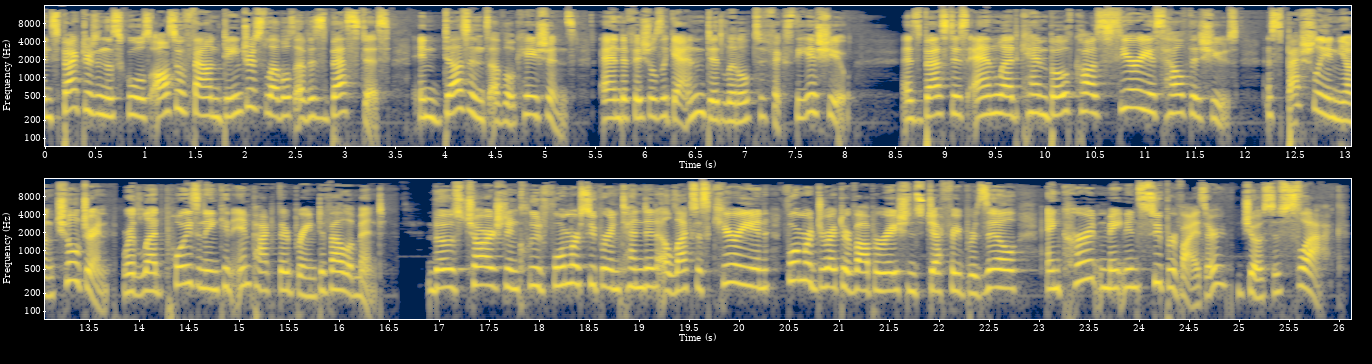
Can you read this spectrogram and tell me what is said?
Inspectors in the schools also found dangerous levels of asbestos in dozens of locations, and officials again did little to fix the issue. Asbestos and lead can both cause serious health issues, especially in young children, where lead poisoning can impact their brain development. Those charged include former Superintendent Alexis Kirijan, former Director of Operations Jeffrey Brazil, and current Maintenance Supervisor Joseph Slack.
